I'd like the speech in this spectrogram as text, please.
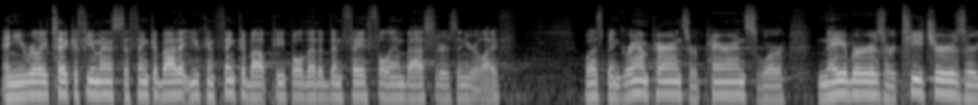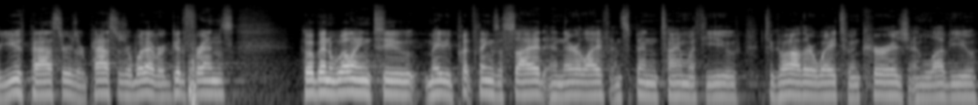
and you really take a few minutes to think about it, you can think about people that have been faithful ambassadors in your life. Well, it's been grandparents or parents or neighbors or teachers or youth pastors or pastors or whatever, good friends who have been willing to maybe put things aside in their life and spend time with you, to go out of their way to encourage and love you.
